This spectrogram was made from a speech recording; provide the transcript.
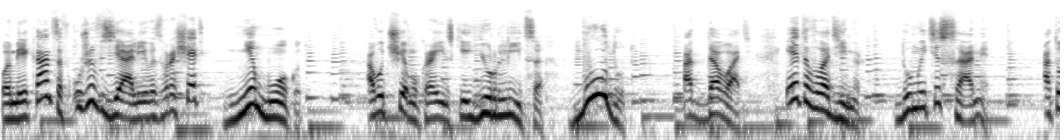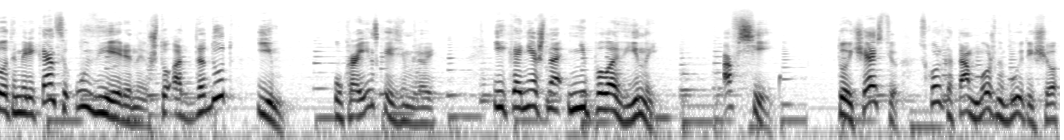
у американцев уже взяли и возвращать не могут. А вот чем украинские юрлица будут отдавать, это, Владимир, думайте сами. А то вот американцы уверены, что отдадут им украинской землей. И, конечно, не половиной, а всей той частью, сколько там можно будет еще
